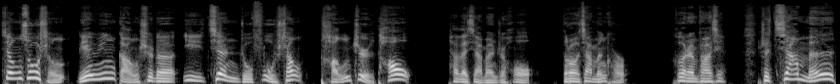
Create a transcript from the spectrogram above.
江苏省连云港市的一建筑富商唐志涛，他在下班之后走到家门口，赫然发现这家门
